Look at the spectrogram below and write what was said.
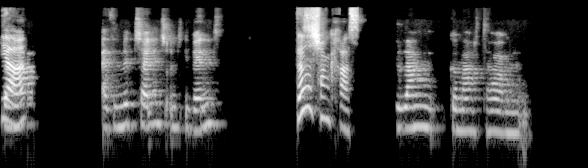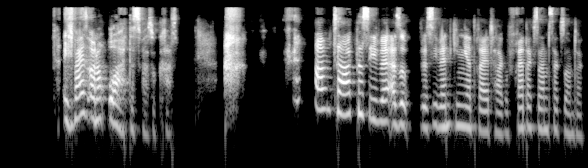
ja. Also mit Challenge und Event. Das ist schon krass. Zusammen gemacht haben. Ich weiß auch noch, oh, das war so krass am Tag des Events, also das Event ging ja drei Tage, Freitag, Samstag, Sonntag.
